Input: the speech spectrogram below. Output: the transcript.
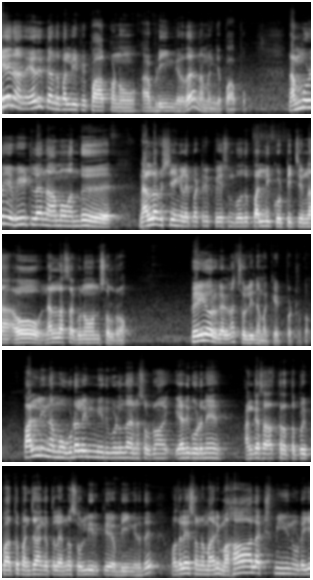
ஏன் அந்த எதுக்கு அந்த பள்ளியை போய் பார்க்கணும் அப்படிங்கிறத நம்ம இங்கே பார்ப்போம். நம்முடைய வீட்டில் நாம் வந்து நல்ல விஷயங்களை பற்றி பேசும்போது பள்ளி கொட்டிச்சுன்னா ஓ நல்ல சகுனம்னு சொல்கிறோம் பெரியோர்கள்லாம் சொல்லி நம்ம கேட்பட்டிருக்கோம். பள்ளி நம்ம உடலின் மீது விழுந்தால் என்ன சொல்கிறோம் எதுக்கு உடனே அங்க சாஸ்திரத்தை போய் பார்த்து பஞ்சாங்கத்தில் என்ன சொல்லியிருக்கு அப்படிங்கிறது முதலே சொன்ன மாதிரி மகாலட்சுமியினுடைய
